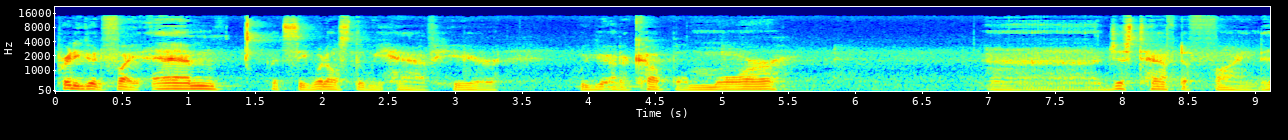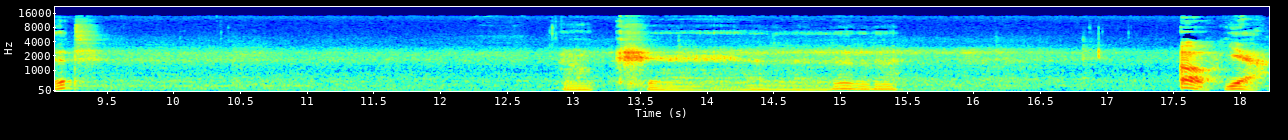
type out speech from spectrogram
Pretty good fight. Um, let's see, what else do we have here? We got a couple more. Uh, just have to find it. Okay. Da, da, da, oh, yeah.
